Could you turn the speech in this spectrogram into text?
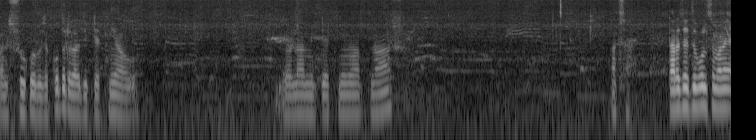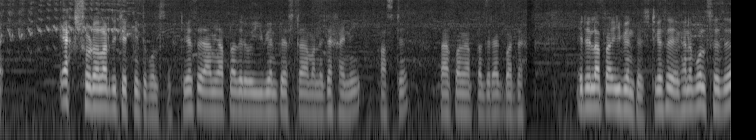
মানে শো করব যে কত টাকা দিয়ে টেট নিয়ে হব। ধরুন আমি টেট নিব আপনার। আচ্ছা তারা যেহেতু বলছে মানে একশো ডলার দিয়ে টেট নিতে বলছে, ঠিক আছে? আমি আপনাদের ওই ইভেন্ট পেজটা মানে দেখাইনি ফার্স্টে তারপর আমি আপনাদের একবার দেখ এটা হলো আপনার ইভেন্ট পেজ ঠিক আছে? এখানে বলছে যে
